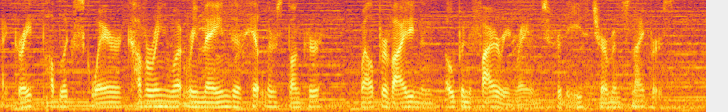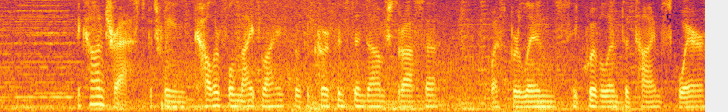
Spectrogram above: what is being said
that great public square covering what remained of Hitler's bunker while providing an open firing range for the East German snipers. The contrast between colorful nightlife of the Kurfürstendammstrasse, West Berlin's equivalent of Times Square,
